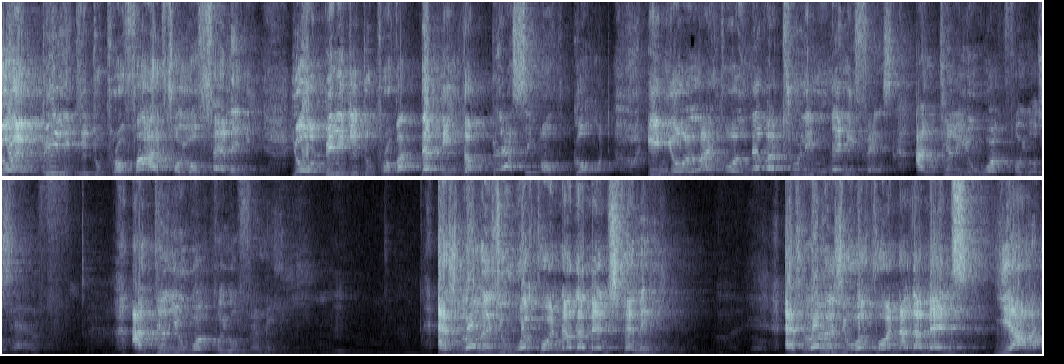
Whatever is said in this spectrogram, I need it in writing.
Your ability to provide for your family, your ability to provide, that means the blessing of God in your life will never truly manifest until you work for yourself, until you work for your family. As long as you work for another man's family, as long as you work for another man's yard,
